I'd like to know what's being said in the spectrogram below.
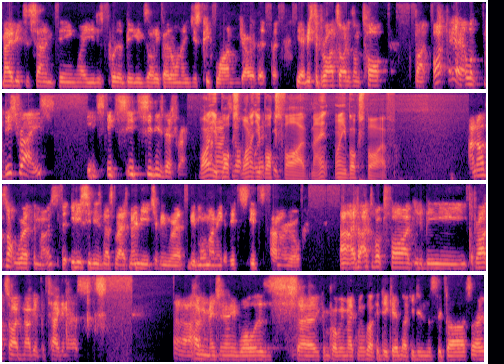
maybe it's the same thing where you just put a big exotic bet on and you just pick one and go with it. But yeah, Mr. Brightside is on top. But oh, yeah, look, this race, it's it's it's Sydney's best race. Why don't you I know it's box? Why don't you box it's- five, mate? Why don't you box five? I know it's not worth the most, but it is Sydney's best race. Maybe it should be worth a bit more money because it's it's unreal. Uh, if I had to box five, it'd be Brightside Nugget Protagonist. Uh, I haven't mentioned any Wallers, so you can probably make me look like a dickhead like you did in the slipper. So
